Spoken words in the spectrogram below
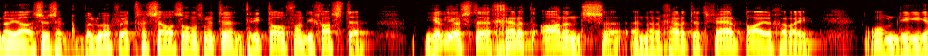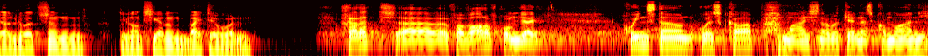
Nou ja, soos ek beloof het, gesels ons met 'n drietal van die gaste. Heel eerste Gerrit Arends eh, en nou Gerrit het ver paai gery om die uh, loodsing die lansering by te woon. Gerrit, uh van waar af kom jy? Queenstown, Weskaap, maar is nou bekend as Komani.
